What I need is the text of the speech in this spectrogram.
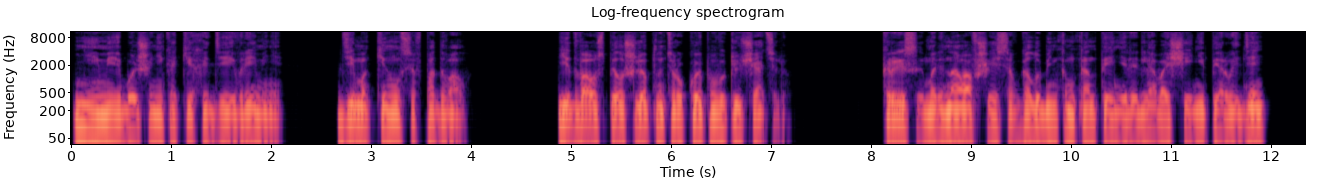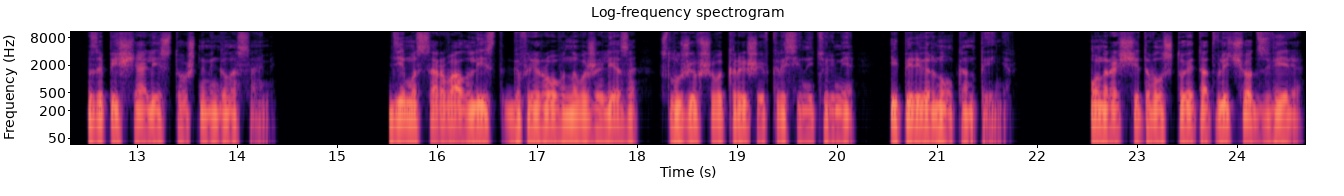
Не имея больше никаких идей и времени, Дима кинулся в подвал. Едва успел шлепнуть рукой по выключателю. Крысы, мариновавшиеся в голубеньком контейнере для овощей не первый день, запищали истошными голосами. Дима сорвал лист гофрированного железа, служившего крышей в крысиной тюрьме, и перевернул контейнер. Он рассчитывал, что это отвлечет зверя,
